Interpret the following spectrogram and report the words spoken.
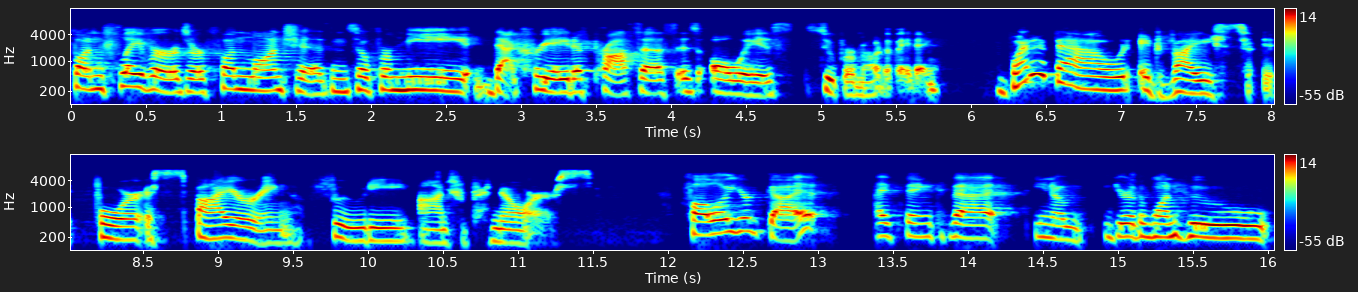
fun flavors or fun launches. And so for me that creative process is always super motivating what about advice for aspiring foodie entrepreneurs? Follow your gut. I think that, you know, you're the one who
